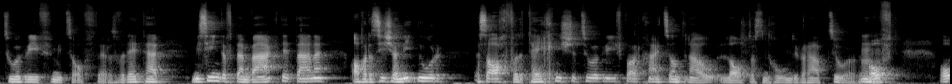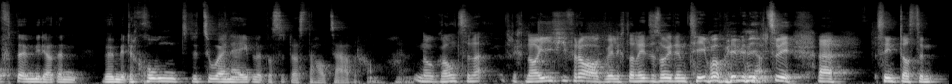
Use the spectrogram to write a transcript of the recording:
zugreifen mit Software. Also von dort her, wir sind auf dem Weg dorthin, aber das ist ja nicht nur eine Sache von der technischen Zugreifbarkeit, sondern auch, lässt das ein Kunde überhaupt zu. Mhm. Oft, oft wollen wir ja dann, wollen wir den Kunden dazu enablen, dass er das dann halt selber kann machen. Noch ganz eine vielleicht naive Frage, weil ich da nicht so in dem Thema bin wie ich wie. Äh, sind das denn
